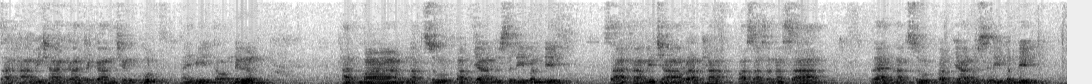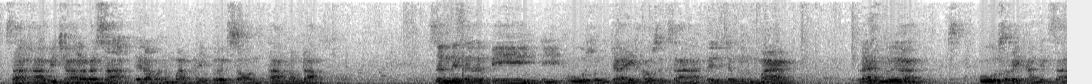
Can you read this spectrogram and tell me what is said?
สาขาวิชาการจัดการเชิงพุทธให้มีต่อเนื่อง ถัดมาหลักสูตรปรัชญาดุษฎีบัณฑิต สาขาวิชารัฐประศาสนศาสตร์ และหลักสูตรปรัชญาดุษฎีบัณฑิต สาขาวิชารัฐศาสตร์ ได้รับอนุมัติให้เปิดสอนตามลำดับ ซึ่งในแต่ละปีมีผู้สนใจเข้าศึกษาเป็นจำนวนมาก และเมื่อผู้สำเร็จการศึกษา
